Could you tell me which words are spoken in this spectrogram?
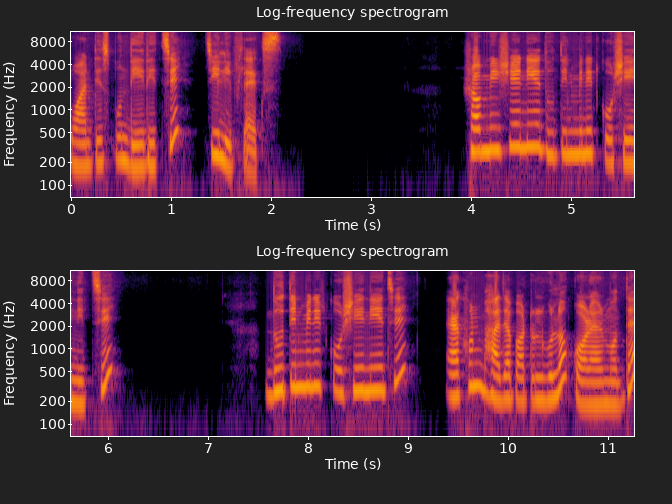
ওয়ান টিস্পুন দিয়ে দিচ্ছি চিলি ফ্লেক্স। সব মিশিয়ে নিয়ে দু তিন মিনিট কষিয়ে নিচ্ছি। দু তিন মিনিট কষিয়ে নিয়েছি, এখন ভাজা পটলগুলো কড়াইয়ের মধ্যে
